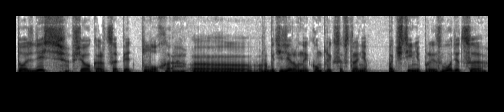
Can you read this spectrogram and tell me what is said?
то здесь все кажется опять плохо. Э, роботизированные комплексы в стране почти не производятся,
